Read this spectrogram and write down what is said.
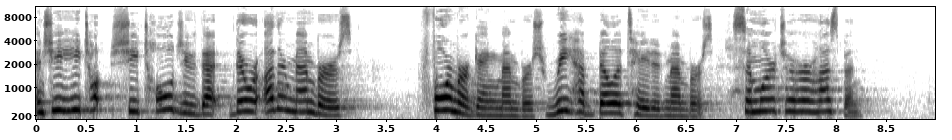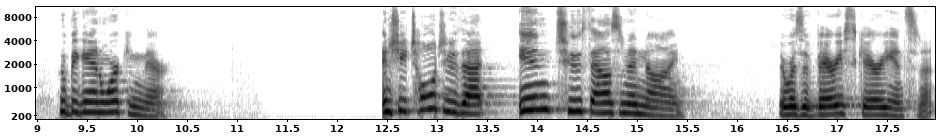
And she, he to, she told you that there were other members, former gang members, rehabilitated members, similar to her husband, who began working there. And she told you that in 2009, there was a very scary incident.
